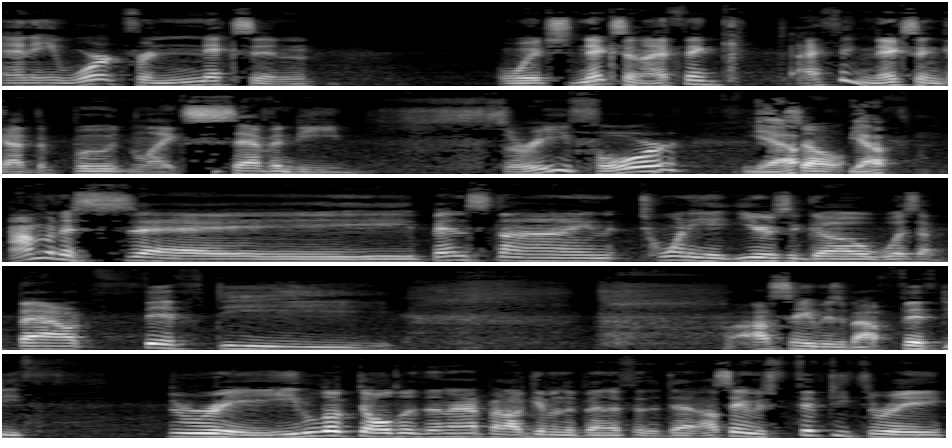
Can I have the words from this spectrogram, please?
and he worked for Nixon, which Nixon, I think, I think Nixon got the boot in like 73, four. Yeah. So yep. I'm gonna say Ben Stein 28 years ago was about 50. I'll say he was about 53. He looked older than that, but I'll give him the benefit of the doubt. I'll say he was 53.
